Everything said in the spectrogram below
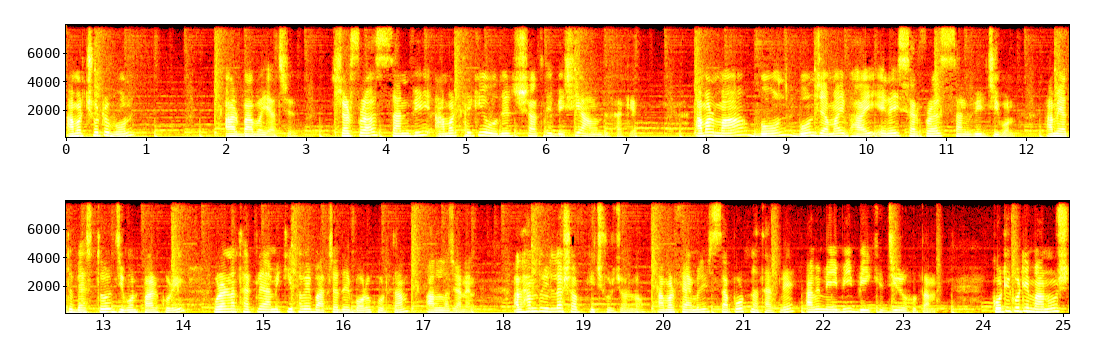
আমার ছোট বোন আর বাবাই আছে। সরফরাজ, সানভি আমার থেকে ওদের সাথে বেশি আনন্দে থাকে। আমার মা, বোন বোন জামাই, ভাই, এরাই সরফরাজ, সানভির জীবন। আমি এত ব্যস্ত জীবন পার করি ওরা না থাকলে আমি কীভাবে বাচ্চাদের বড় করতাম, আল্লাহ জানেন। আলহামদুলিল্লাহ সব কিছুর জন্য। আমার ফ্যামিলির সাপোর্ট না থাকলে আমি মেবি বিগ জিরো হতাম। কোটি কোটি মানুষ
